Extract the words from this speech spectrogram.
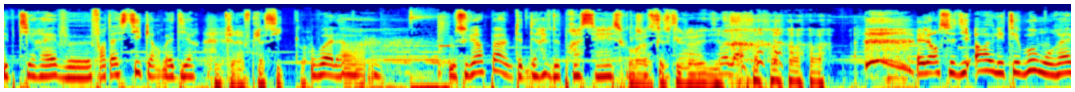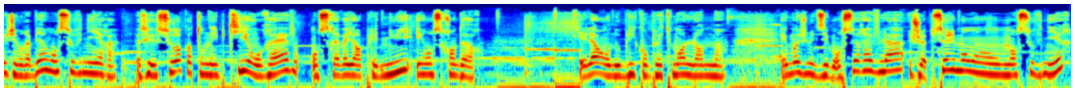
des petits rêves euh, fantastiques, hein, on va dire. Un petit rêve classique, quoi. Voilà. Je me souviens pas, mais peut-être des rêves de princesse ou des Voilà, choses c'est comme ce que ça. j'allais dire. Voilà. Et là on se dit oh il était beau mon rêve, j'aimerais bien m'en souvenir, parce que souvent quand on est petit, on rêve, on se réveille en pleine nuit et on se rendort. Et là, on oublie complètement le lendemain. Et moi, je me disais, bon, ce rêve-là, je vais absolument m'en souvenir.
